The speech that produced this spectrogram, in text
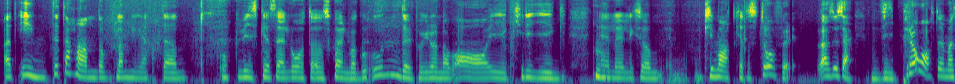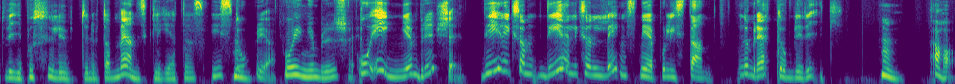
att inte ta hand om planeten och vi ska så här, låta oss själva gå under på grund av AI, krig eller liksom, klimatkatastrofer. Alltså, så vi pratar om att vi är på slutet av mänsklighetens historia. Och ingen bryr sig. Och ingen bryr sig. Det är, liksom, det är liksom längst ner på listan. Nummer ett, att bli rik. Mm. Jaha.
